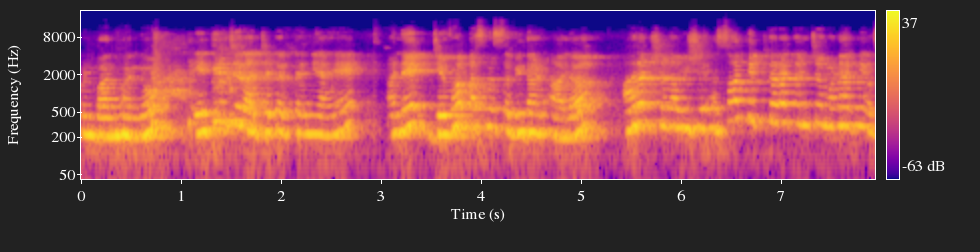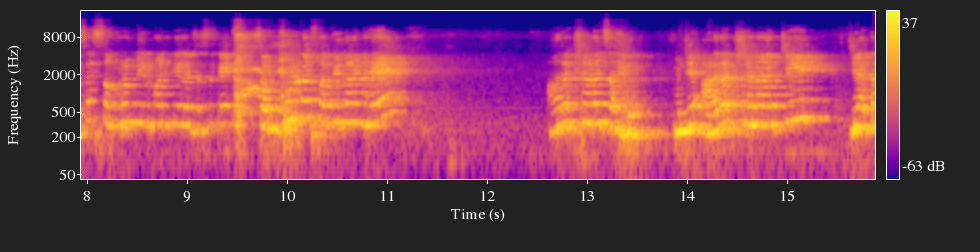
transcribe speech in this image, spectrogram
पण बांधवांनो येथील जे राज्यकर्त्यांनी आहे अनेक जेव्हापासून संविधान आलं आरक्षणाविषयी असा तिटकारा त्यांच्या मनात नाही संभ्रम निर्माण केलं जसं काही संपूर्ण संविधान हे आरक्षणच आहे. म्हणजे आरक्षणाची जी आता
